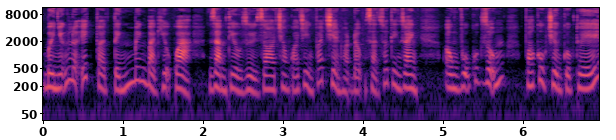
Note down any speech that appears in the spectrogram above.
bởi những lợi ích và tính minh bạch hiệu quả, giảm thiểu rủi ro trong quá trình phát triển hoạt động sản xuất kinh doanh. Ông Vũ Quốc Dũng, Phó cục trưởng Cục Thuế,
